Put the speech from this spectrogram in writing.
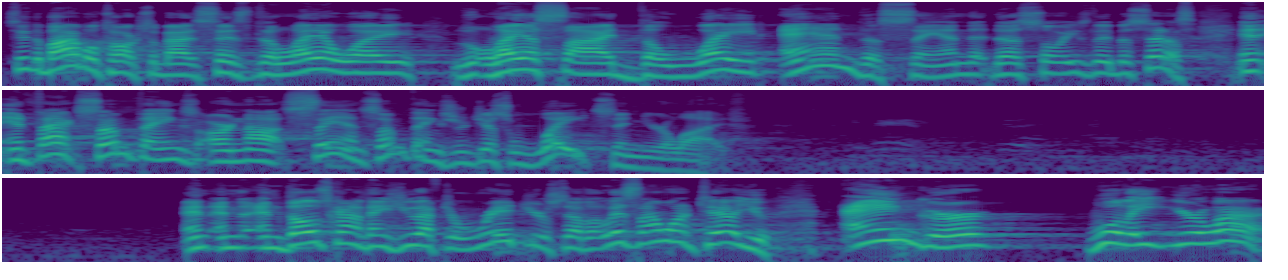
See, the Bible talks about it says to lay away, lay aside the weight and the sin that does so easily beset us. In, in fact, some things are not sin, some things are just weights in your life. And, and, and those kind of things you have to rid yourself of. Listen, I want to tell you, anger will eat your lunch.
